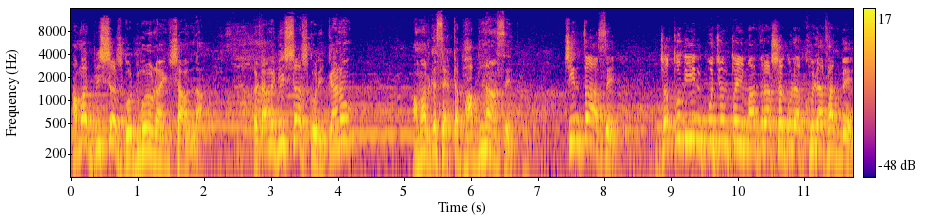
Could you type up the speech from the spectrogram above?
আমার বিশ্বাস ঘটবেও না, ইনশাআল্লাহ। এটা আমি বিশ্বাস করি। কেন? আমার কাছে একটা ভাবনা আছে, চিন্তা আছে। যতদিন পর্যন্ত এই মাদ্রাসাগুলা খোলা থাকবে,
